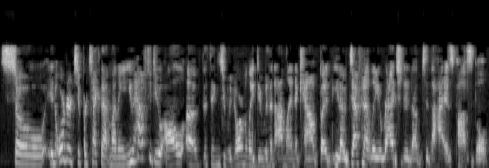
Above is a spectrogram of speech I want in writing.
so in order to protect that money, you have to do all of the things you would normally do with an online account, but you know, definitely ratchet it up to the highest possible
